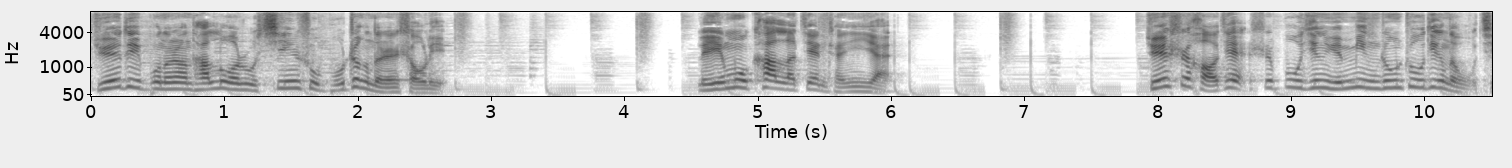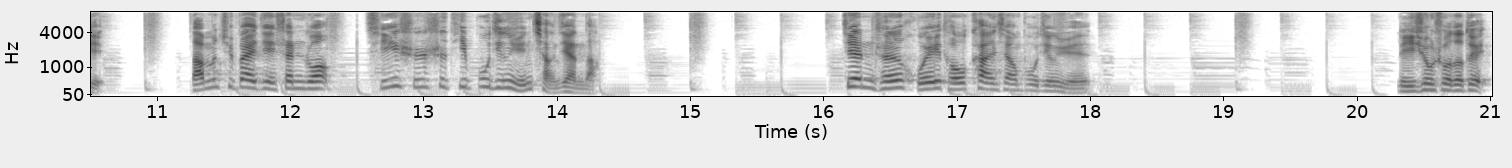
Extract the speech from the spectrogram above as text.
绝对不能让他落入心术不正的人手里。”李牧看了剑臣一眼。绝世好剑是步惊云命中注定的武器，咱们去拜见山庄，其实是替步惊云抢剑的。剑臣回头看向步惊云，李兄说的对，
